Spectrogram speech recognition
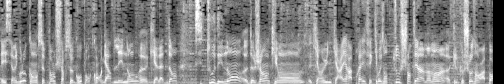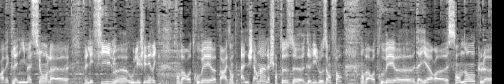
et c'est rigolo quand on se penche sur ce groupe, quand on regarde les noms euh, qu'il y a là-dedans, c'est tous des noms de gens qui ont, qui ont eu une carrière après. Effectivement, ils ont tous chanté à un moment euh, quelque chose en rapport avec l'animation, la- les films euh, ou les génériques. On va retrouver par exemple Anne Germain, la chanteuse de, de L'île aux enfants. On va retrouver d'ailleurs son oncle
